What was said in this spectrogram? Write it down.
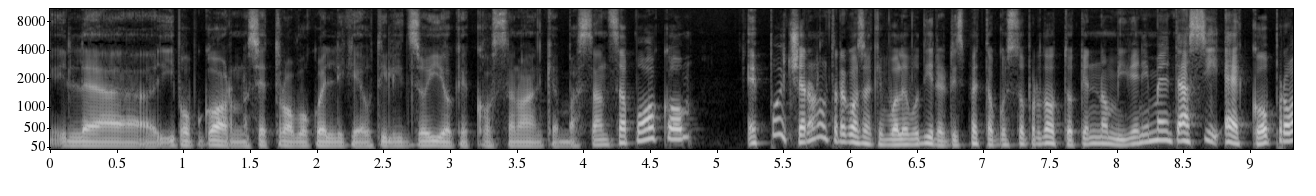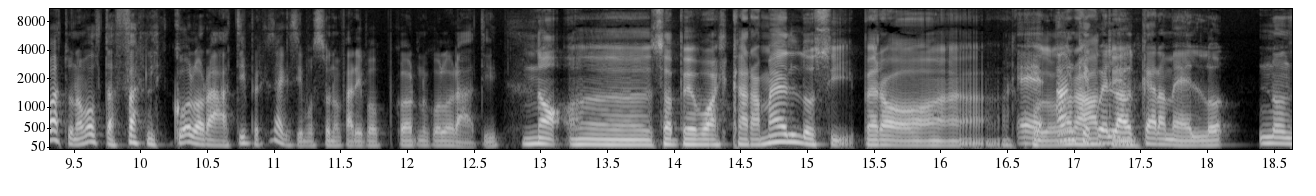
il, i popcorn se trovo quelli che utilizzo io che costano anche abbastanza poco. E poi c'era un'altra cosa che volevo dire rispetto a questo prodotto che non mi viene in mente. Ah sì, ecco, ho provato una volta a farli colorati, perché sai che si possono fare i popcorn colorati? No, uh, sapevo al caramello sì, però... Uh, eh, anche quella al caramello non,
